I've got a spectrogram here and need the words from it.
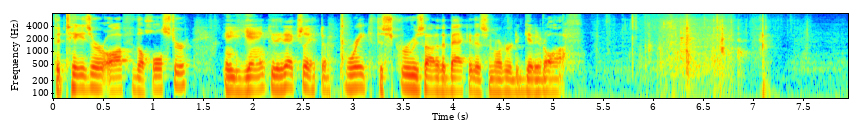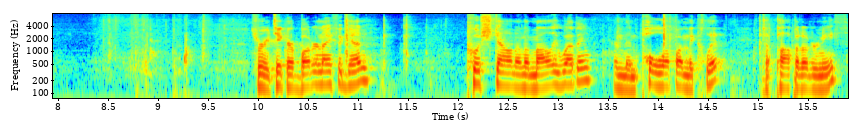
the taser off of the holster and yank. It. They'd actually have to break the screws out of the back of this in order to get it off. So we're going to take our butter knife again, push down on the MOLLE webbing, and then pull up on the clip to pop it underneath.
